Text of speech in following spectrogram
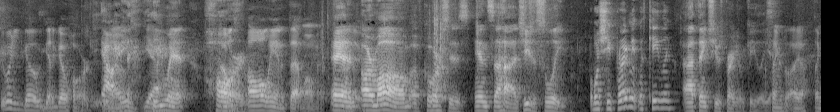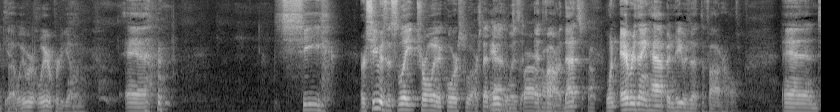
When you go, you got to go hard. you oh, he- yeah, He went I was hard. all in at that moment. And our mom, of course, is inside. She's asleep. Was she pregnant with Keely? I think she was pregnant with Keely. Yeah, Seems like, yeah, I think so. yeah we were we were pretty young, and she or she was asleep. Troy, of course, our He was stepdad at the was fire at hall. fire. That's Oh. when everything happened. He was at the fire hall, and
